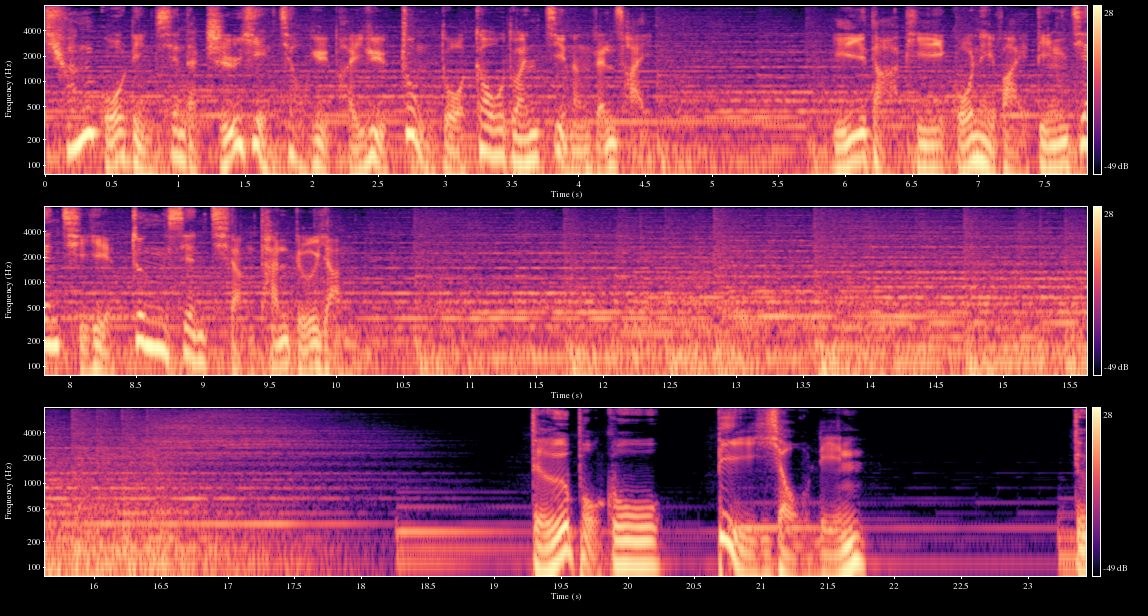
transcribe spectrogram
全国领先的职业教育培育众多高端技能人才，一大批国内外顶尖企业争先抢滩德阳。德不孤，必有邻。德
